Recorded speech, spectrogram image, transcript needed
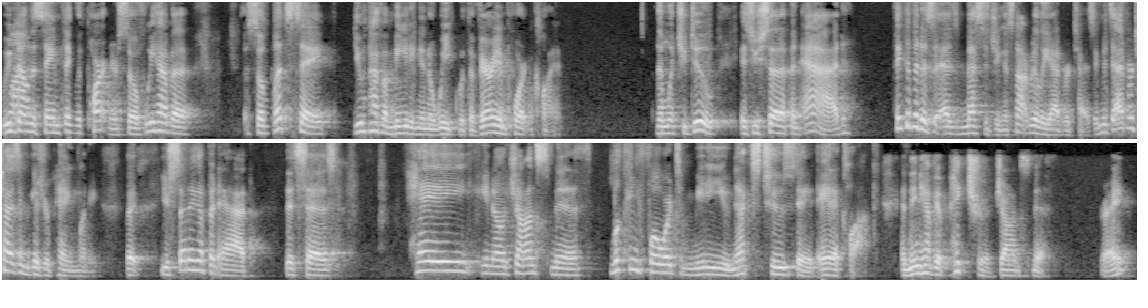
We've Wow. done the same thing with partners. So if we have a, so let's say you have a meeting in a week with a very important client. Then what you do is you set up an ad. Think of it as, as messaging. It's not really advertising. It's advertising because you're paying money. But you're setting up an ad that says, hey, you know, John Smith, looking forward to meeting you next Tuesday at 8 o'clock. And then you have a picture of John Smith, right?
